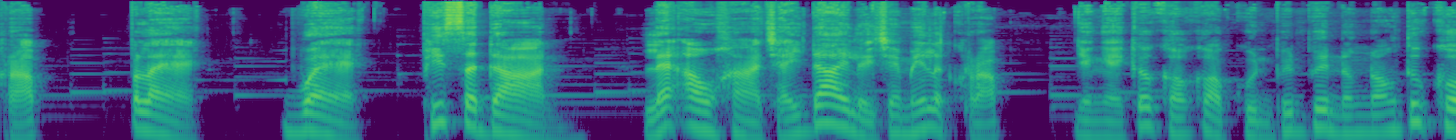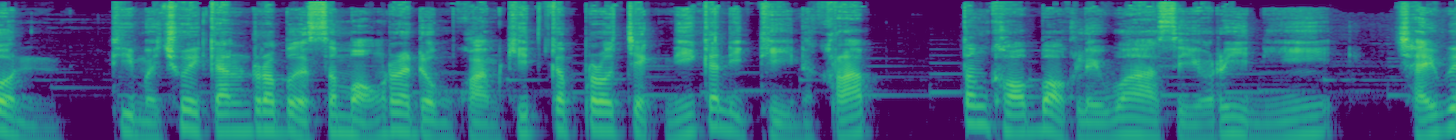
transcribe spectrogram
ครับ แปลก แหวก พิสดารและเอาหาใช้ได้เลยใช่ไหมล่ะครับ ยังไงก็ขอขอบคุณเพื่อนๆน้องๆทุกคน ที่มาช่วยกันระเบิดสมองระดมความคิดกับโปรเจกต์นี้กันอีกทีนะครับ ต้องขอบอกเลยว่าซีรีส์นี้ ใช้เว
